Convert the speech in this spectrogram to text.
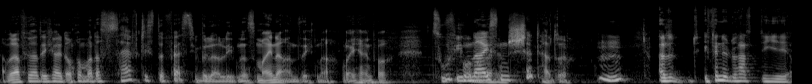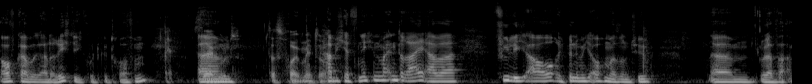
Aber dafür hatte ich halt auch immer das heftigste Festivalerlebnis, meiner Ansicht nach, weil ich einfach zu viel vorbereitet. nicen Shit hatte. also ich finde, du hast die Aufgabe gerade richtig gut getroffen. Sehr Ähm, gut. Das freut mich doch. Habe ich jetzt nicht in meinen drei, aber fühle ich auch. Ich bin nämlich auch immer so ein Typ, ähm, oder war,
